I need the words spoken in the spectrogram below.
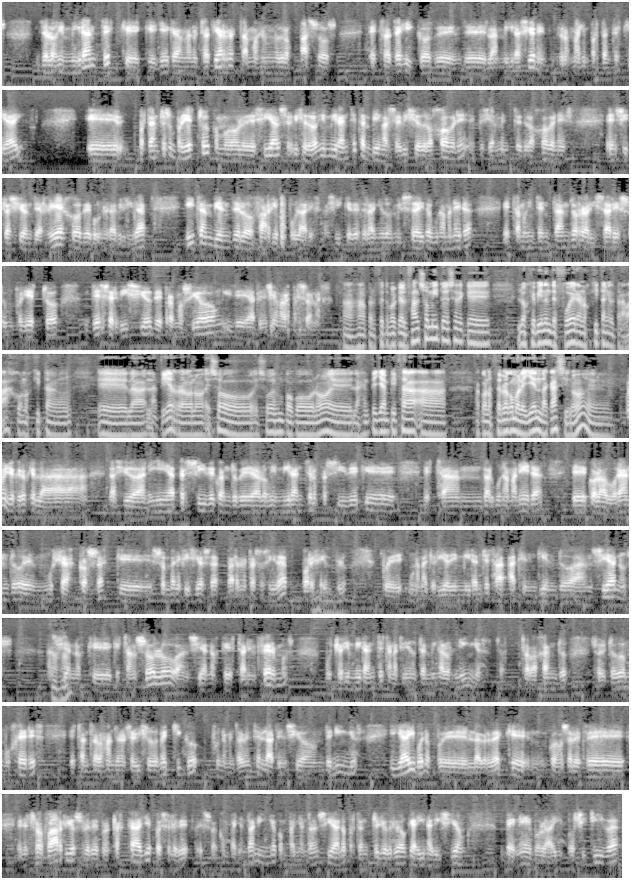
de los inmigrantes que, que llegan a nuestra tierra. Estamos en uno de los pasos estratégicos de, de las migraciones, de los más importantes que hay. Eh, por tanto, es un proyecto, como le decía, al servicio de los inmigrantes, también al servicio de los jóvenes, especialmente de los jóvenes en situación de riesgo, de vulnerabilidad y también de los barrios populares. Así que desde el año 2006, de alguna manera, estamos intentando realizar eso, un proyecto de servicio, de promoción y de atención a las personas. Ajá, perfecto, porque el falso mito ese de que los que vienen de fuera nos quitan el trabajo, nos quitan eh, la, la, tierra o no eso eso es un poco no eh, la gente ya empieza a, a, conocerlo como leyenda casi no eh... bueno yo creo que la, la ciudadanía percibe cuando ve a los inmigrantes los percibe que están de alguna manera eh, colaborando en muchas cosas que son beneficiosas para nuestra sociedad. Por ejemplo pues una mayoría de inmigrantes está atendiendo a ancianos ancianos que, que, están solos o ancianos que están enfermos. Muchos inmigrantes están atendiendo también a los niños, están trabajando, sobre todo mujeres, están trabajando en el servicio doméstico, fundamentalmente en la atención de niños. Y ahí, bueno, pues la verdad es que cuando se les ve en nuestros barrios, se les ve por nuestras calles, pues se les ve eso, acompañando a niños, acompañando a ancianos. Por tanto, yo creo que hay una visión benévola y positiva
